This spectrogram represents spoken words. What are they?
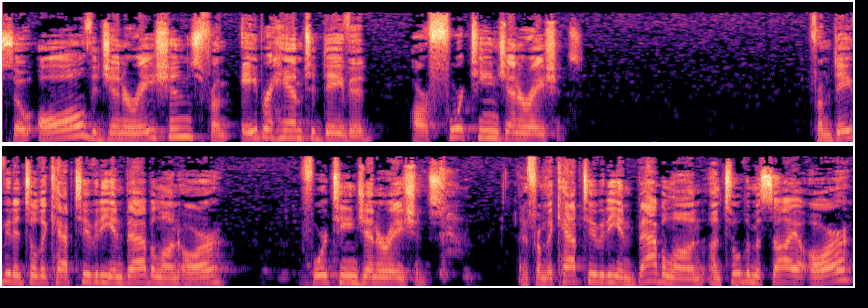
So all the generations from Abraham to David are 14 generations. From David until the captivity in Babylon are 14 generations. And from the captivity in Babylon until the Messiah are?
